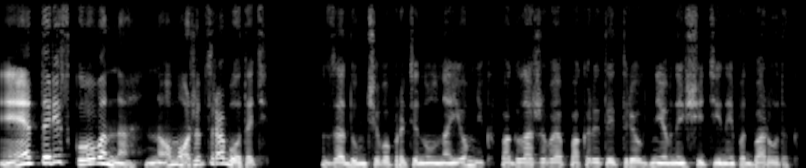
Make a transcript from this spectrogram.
«Это рискованно, но может сработать», — задумчиво протянул наемник, поглаживая покрытый трехдневной щетиной подбородок.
